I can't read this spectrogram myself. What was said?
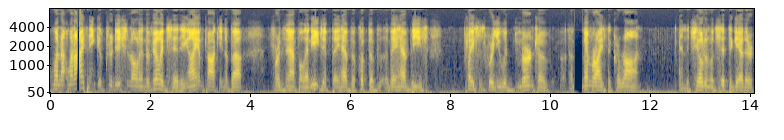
When I, when I think of traditional in the village setting, I am talking about, for example, in Egypt they have the they have these places where you would learn to memorize the Quran, and the children would sit together,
